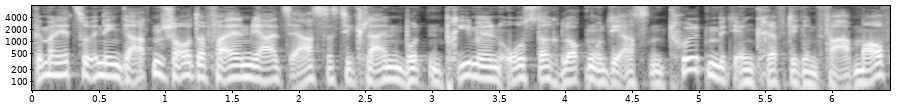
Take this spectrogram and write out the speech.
Wenn man jetzt so in den Garten schaut, da fallen mir als erstes die kleinen bunten Primeln, Osterglocken und die ersten Tulpen mit ihren kräftigen Farben auf.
